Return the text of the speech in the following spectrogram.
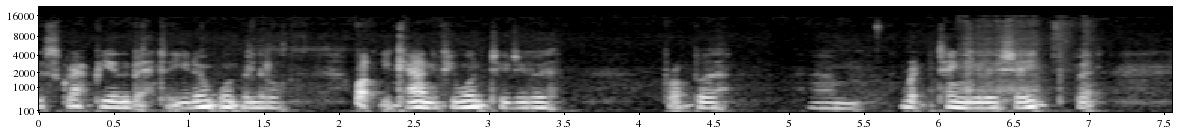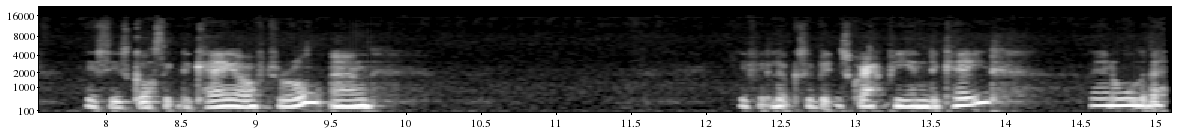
the scrappier the better you don't want the little well you can if you want to do a proper um, rectangular shape but this is Gothic Decay after all and if it looks a bit scrappy and decayed then all the better.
